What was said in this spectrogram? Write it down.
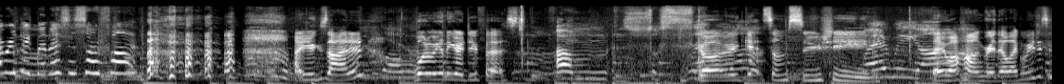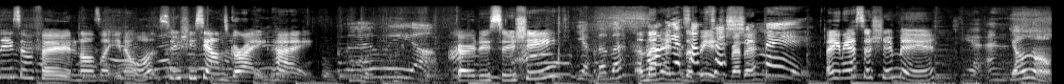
everything, but this is so fun. Are you excited? What are we gonna go do first? um, so Go get some sushi. Where we are. They were hungry. They're like, we just need some food. And I was like, you know what? Sushi sounds great. Hey, Where we are. Go do sushi. Yeah, baby. And then head to the beach, baby. Are you gonna get sashimi? Yeah, and Yum.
